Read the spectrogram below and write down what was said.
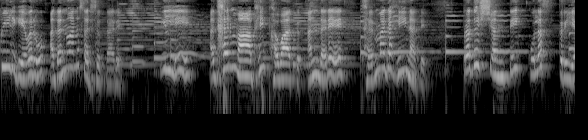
ಪೀಳಿಗೆಯವರು ಅದನ್ನು ಅನುಸರಿಸುತ್ತಾರೆ. ಇಲ್ಲಿ ಅಧರ್ಮಾಭಿಭವಾತ್ ಅಂದರೆ ಧರ್ಮದ ಹೀನತೆ. ಪ್ರದುಷ್ಯಂತಿ ಕುಲಸ್ತ್ರೀಯ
